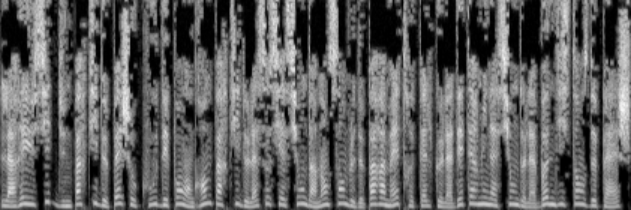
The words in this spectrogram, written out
La réussite d'une partie de pêche au cou dépend en grande partie de l'association d'un ensemble de paramètres tels que la détermination de la bonne distance de pêche,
